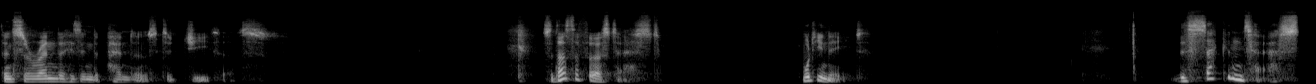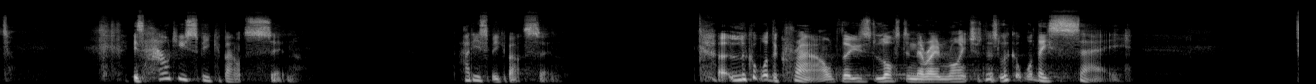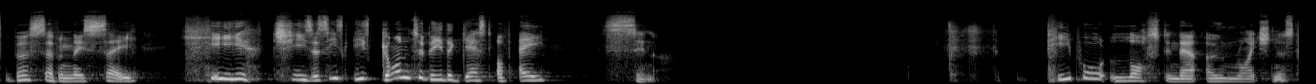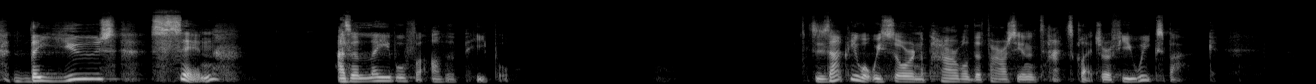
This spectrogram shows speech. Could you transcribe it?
than surrender his independence to Jesus. So that's the first test. What do you need? The second test is how do you speak about sin? How do you speak about sin? Uh, look at what the crowd, those lost in their own righteousness, look at what they say. Verse 7, they say, He, Jesus, he's, he's gone to be the guest of a sinner. People lost in their own righteousness, they use sin as a label for other people. It's exactly what we saw in the parable of the Pharisee and the tax collector a few weeks back.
